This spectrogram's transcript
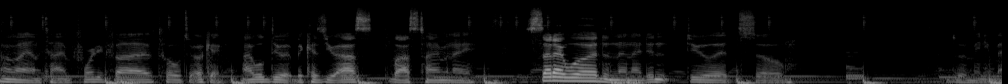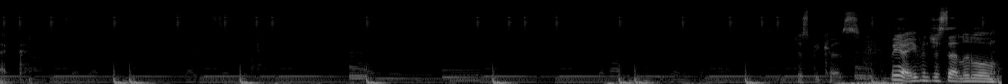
Oh, How am I on time? 45, 12, two- Okay, I will do it because you asked last time and I said I would, and then I didn't do it, so I'll do a mini. Seize just because. But yeah, even just that little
